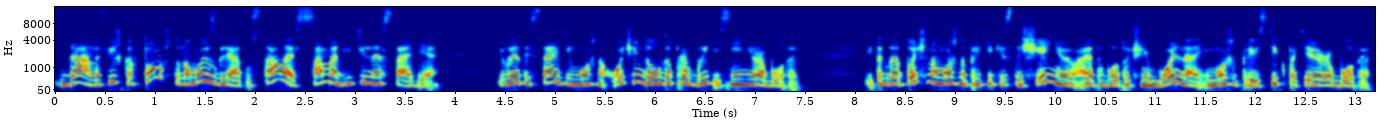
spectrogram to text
Да, но фишка в том, что, на мой взгляд, усталость – самая длительная стадия. И в этой стадии можно очень долго пробыть и с ней не работать. И тогда точно можно прийти к истощению, а это будет очень больно и может привести к потере работы.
